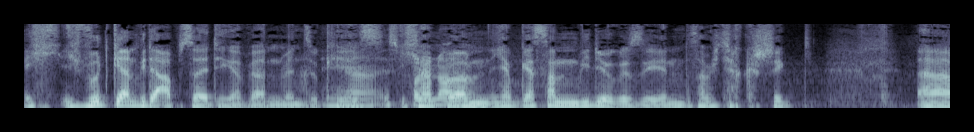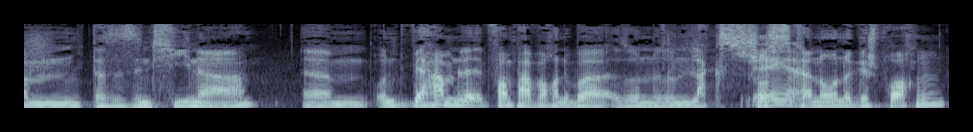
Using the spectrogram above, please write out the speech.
ich, ich würde gern wieder abseitiger werden, wenn es okay Ja, ist. ist Ich habe ähm, ich hab gestern ein Video gesehen, das habe ich dir geschickt. Ähm, das ist in China. Ähm, und wir haben vor ein paar Wochen über so eine, so eine Lachsschusskanone gesprochen,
